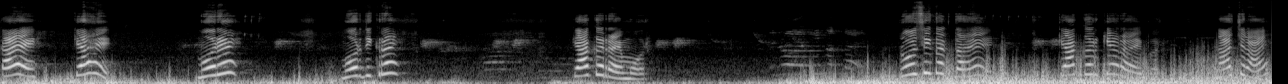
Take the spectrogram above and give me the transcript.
काय आहे? क्या है मोर है मोर दिख रहा है? क्या कर रहा है मोर? रोज ही करता है. क्या कर क्या रहा है पर? नाच रहा है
